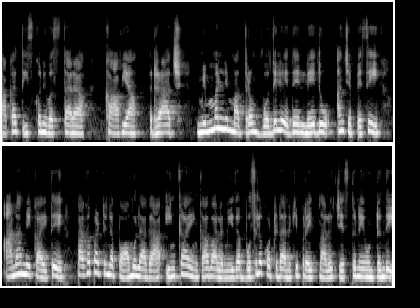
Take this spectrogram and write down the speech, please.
దాకా తీసుకొని వస్తారా? కావ్య రాజ్ మిమ్మల్ని మాత్రం వదిలేదే లేదు అని చెప్పేసి అనామిక అయితే పగపట్టిన పాములాగా ఇంకా ఇంకా వాళ్ళ మీద బుసలు కొట్టడానికి ప్రయత్నాలు చేస్తూనే ఉంటుంది.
